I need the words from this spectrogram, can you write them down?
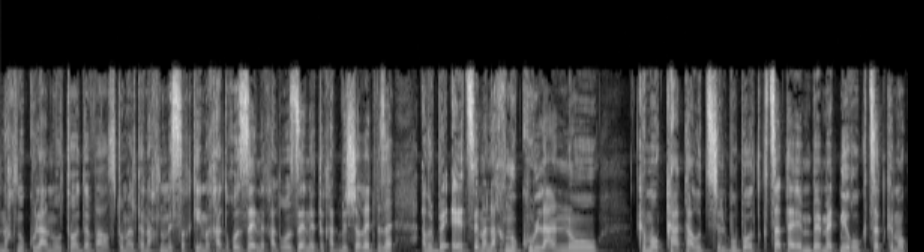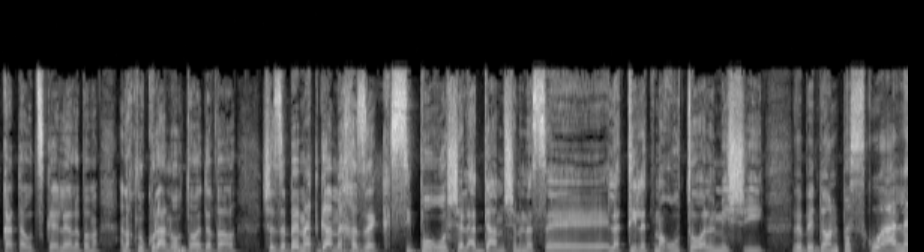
אנחנו כולנו אותו הדבר. זאת אומרת, אנחנו משחקים אחד רוזן, אחד רוזנת, אחד משרת וזה, אבל בעצם אנחנו כולנו... כמו cut-outs של בובות, קצת, הם באמת נראו קצת כמו cut-outs כאלה על הבמה. אנחנו כולנו אותו הדבר, שזה באמת גם מחזק סיפור של אדם שמנסה להטיל את מרותו על מישהי. ובדון פסקואלה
